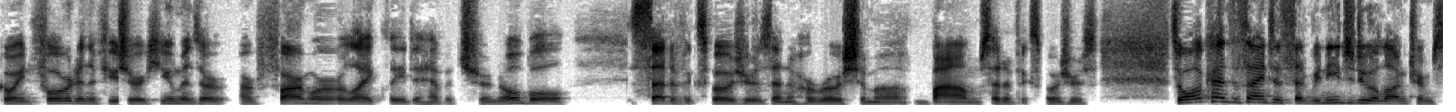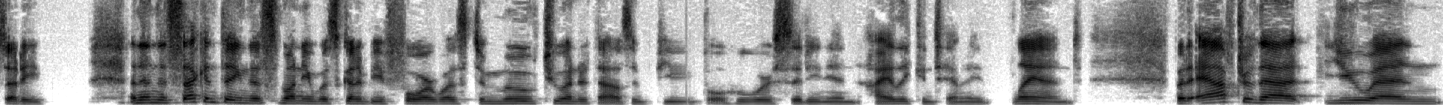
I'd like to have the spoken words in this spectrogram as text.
going forward in the future, humans are, are far more likely to have a Chernobyl set of exposures and a Hiroshima bomb set of exposures. So all kinds of scientists said we need to do a long term study. And then the second thing this money was going to be for was to move 200,000 people who were sitting in highly contaminated land. But after that UN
